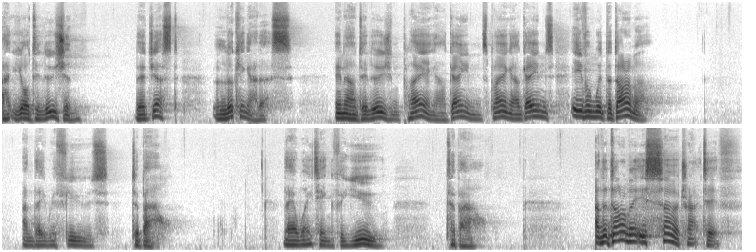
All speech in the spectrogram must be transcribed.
at your delusion. They're just looking at us in our delusion, playing our games, playing our games even with the Dharma. And they refuse to bow. They're waiting for you to bow. And the Dharma is so attractive,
